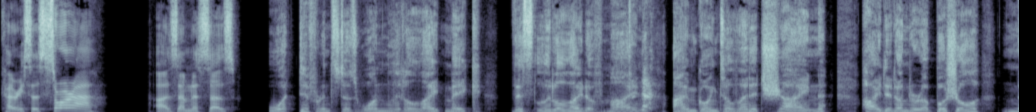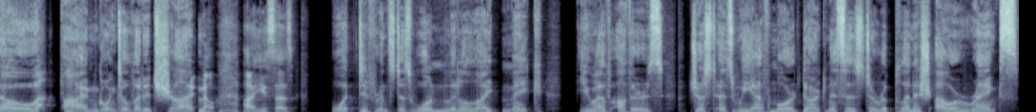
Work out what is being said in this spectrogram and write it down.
Kairi says, "Sora." Uh, Xemnas says, What difference does one little light make? This little light of mine, I'm going to let it shine. Hide it under a bushel? No, I'm going to let it shine. "No." Uh, he says, What difference does one little light make? You have others, just as we have more darknesses to replenish our ranks.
